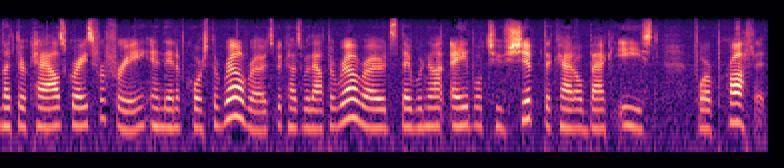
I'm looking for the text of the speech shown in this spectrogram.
let their cows graze for free, and then, of course, the railroads, because without the railroads, they were not able to ship the cattle back east for profit.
